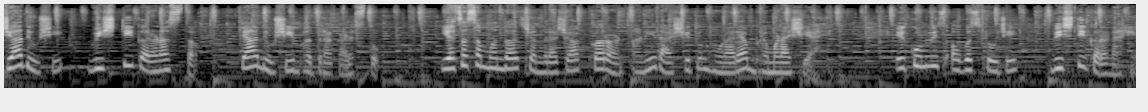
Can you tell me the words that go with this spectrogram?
ज्या दिवशी विष्टीकरण असतं त्या दिवशी भद्रा काळ असतो. याचा संबंध चंद्राच्या करण आणि राशीतून होणाऱ्या भ्रमणाशी आहे. एकोणवीस ऑगस्ट रोजी विष्टीकरण आहे.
